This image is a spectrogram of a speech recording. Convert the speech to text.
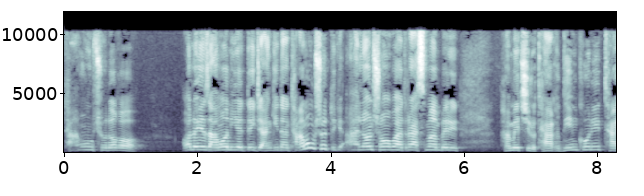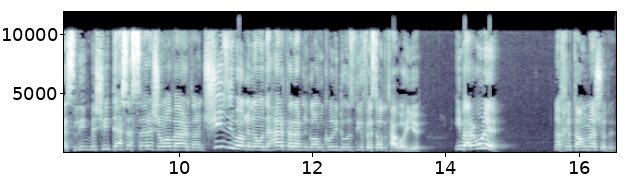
تموم شد آقا. حالا یه زمانی یه دی جنگیدن تموم شد دیگه. الان شما باید رسما برید. همه چی رو تقدیم کنید تسلیم بشید دست از سر شما وردارن. چیزی باقی نمونده. هر طرف نگاه می‌کنید دزدی و فساد و تباهیه. این برای اونه. نخیر تموم نشده.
